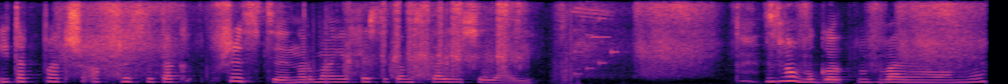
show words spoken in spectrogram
i tak patrzę, a wszyscy tak, wszyscy, normalnie wszyscy tam stali się lali. Znowu go walnęłam, nie?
